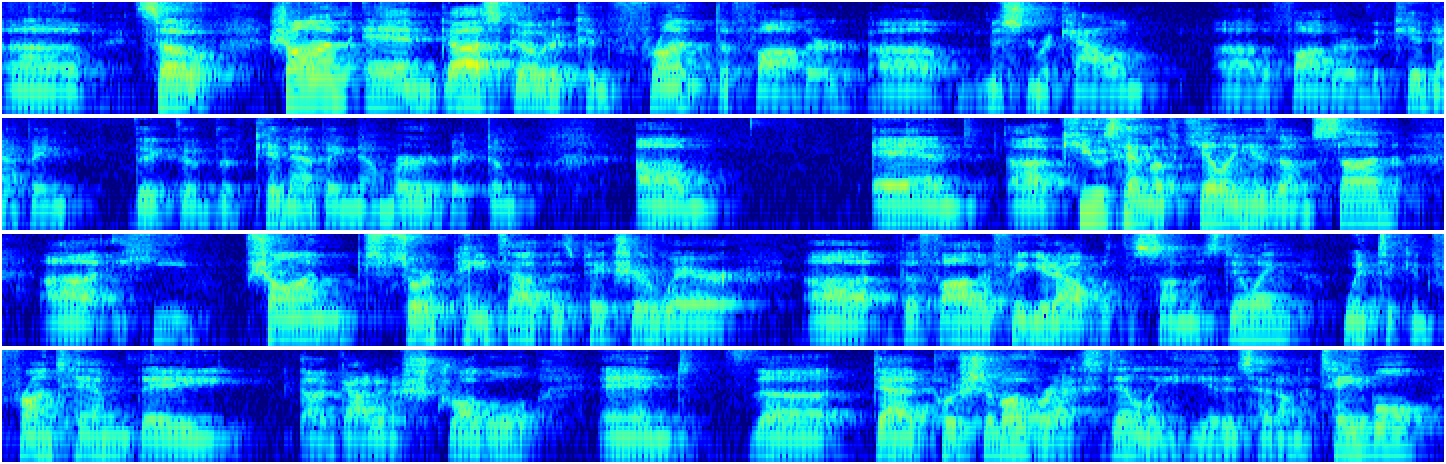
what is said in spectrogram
uh, so Sean and Gus go to confront the father, uh, Mr. McCallum, uh, the father of the kidnapping victim, the kidnapping now murder victim, um, and uh, accuse him of killing his own son. Uh, he Sean sort of paints out this picture where uh, the father figured out what the son was doing, went to confront him. They uh, got in a struggle, and the dad pushed him over accidentally. He hit his head on a table,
